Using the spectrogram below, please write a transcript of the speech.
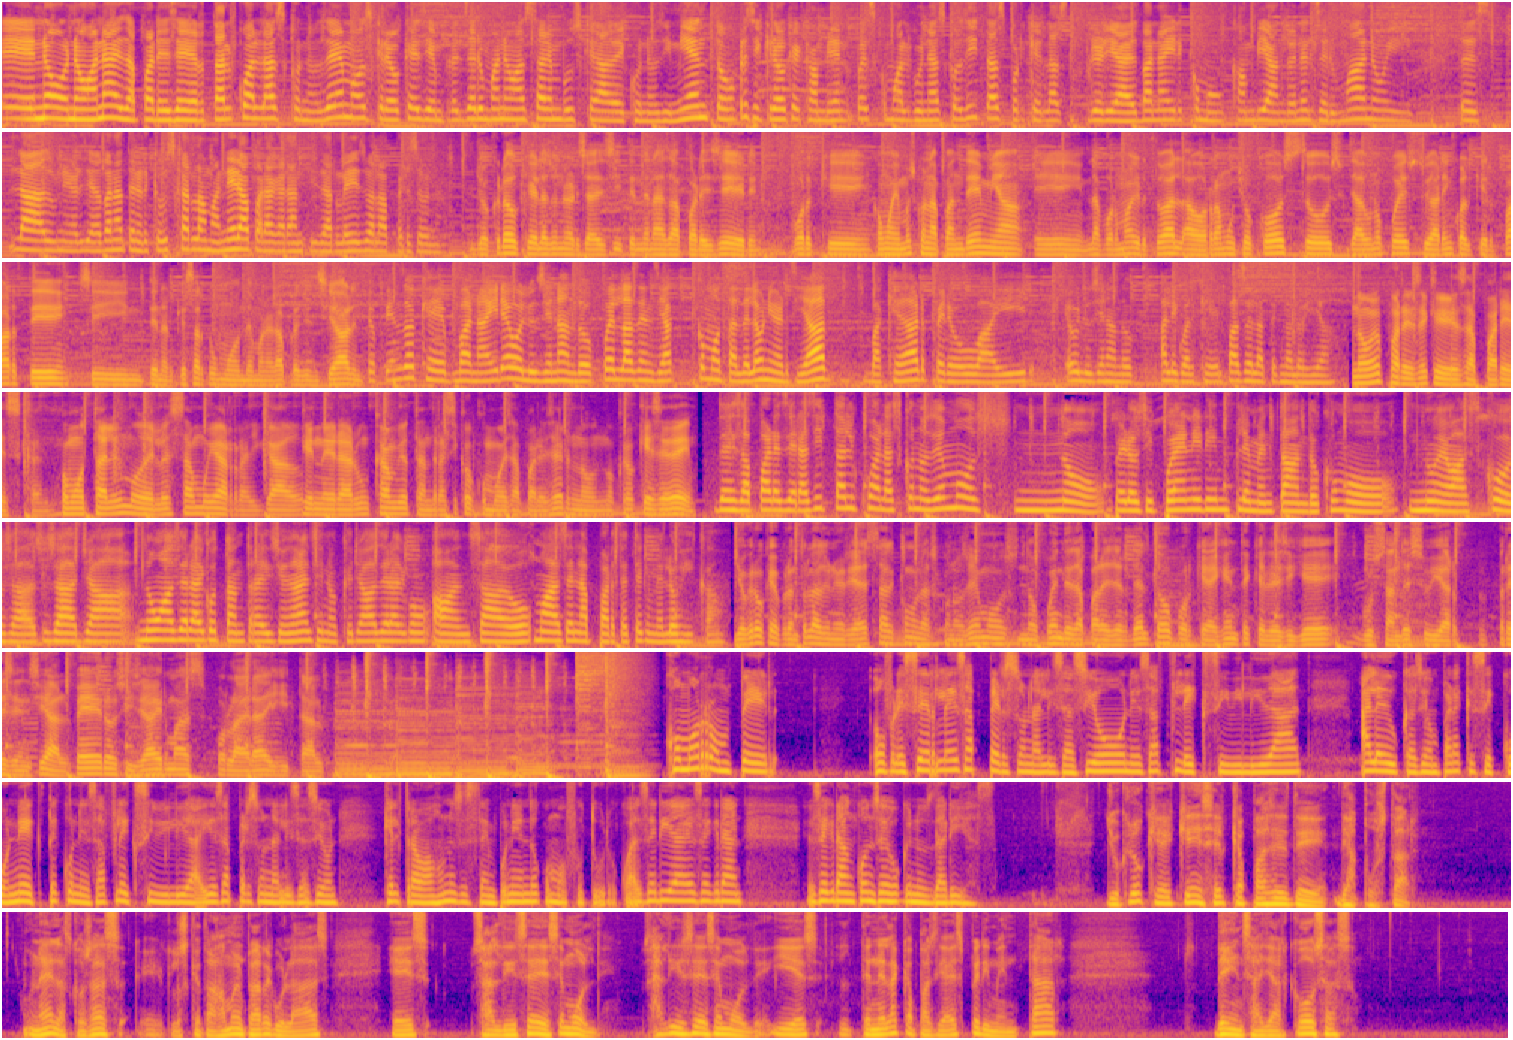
Eh, no, no van a desaparecer tal cual las conocemos. Creo que siempre el ser humano va a estar en búsqueda de conocimiento. Pero sí creo que cambien pues como algunas cositas porque las prioridades van a ir como cambiando en el ser humano y entonces las universidades van a tener que buscar la manera para garantizarle eso a la persona. Yo creo que las universidades sí tenden a desaparecer porque como vimos con la pandemia, eh, la forma virtual ahorra muchos costos, ya uno puede estudiar en cualquier parte sin tener que estar como de manera presencial. Yo pienso que van a ir evolucionando, pues la esencia como tal de la universidad va a quedar, pero va a ir evolucionando al igual que el paso de la tecnología. No me parece que desaparezcan. Como tal el modelo está muy arraigado. Generar un cambio tan drástico como desaparecer no, no creo que se dé. Desaparecer así tal cual las conocemos, no, pero sí pueden ir implementando como nuevas cosas. O sea, ya no va a ser algo tan tradicional, sino que ya va a ser algo avanzado más en la parte tecnológica. Yo creo que de pronto las universidades tal como las conocemos no pueden desaparecer del todo porque hay gente que le sigue gustando estudiar estudiar presencial, pero sí se va a ir más por la era digital. ¿Cómo romper, ofrecerle esa personalización, esa flexibilidad a la educación para que se conecte con esa flexibilidad y esa personalización que el trabajo nos está imponiendo como futuro? ¿Cuál sería ese gran, ese gran consejo que nos darías? Yo creo que hay que ser capaces de, de apostar. Una de las cosas, los que trabajamos en empresas reguladas, es salirse de ese molde, salirse de ese molde, y es tener la capacidad de experimentar, de ensayar cosas,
